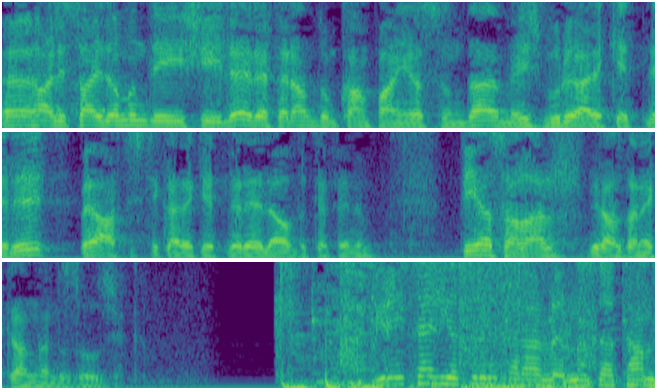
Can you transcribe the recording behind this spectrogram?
Ee, Ali Saydam'ın deyişiyle referandum kampanyasında mecburi hareketleri ve artistik hareketleri ele aldık efendim. Piyasalar birazdan ekranlarınızda olacak. Bireysel yatırım kararlarınıza tam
